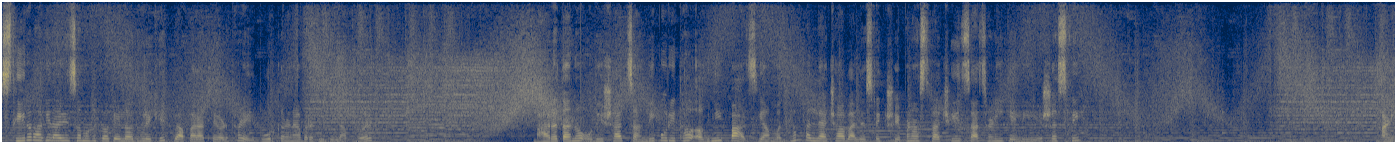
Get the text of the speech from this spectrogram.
स्थिर भागीदारीचं महत्त्व केलं अधोरेखित व्यापारातले अडथळे दूर करण्यावरही दिला भर भारतानं ओदिशात चांदीपूर इथं अग्नी पाच या मध्यम पल्ल्याच्या बॅलिस्टिक क्षेपणास्त्राची चाचणी केली यशस्वी. आणि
